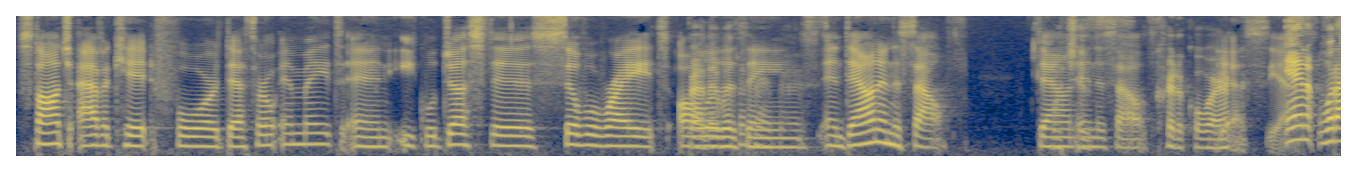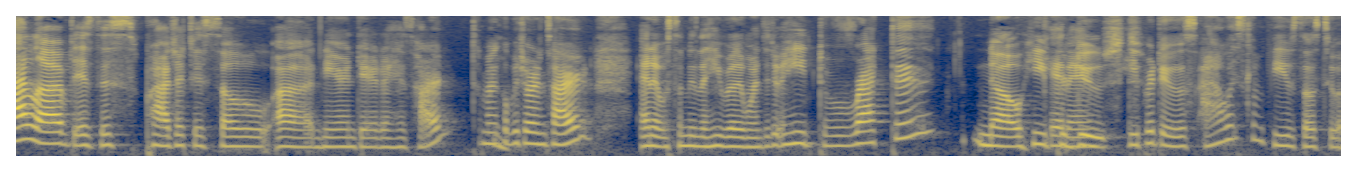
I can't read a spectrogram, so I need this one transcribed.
staunch advocate for death row inmates and equal justice, civil rights, all Brother of the things. purpose. And down in the South, down in the South. Critical work. Yes, yes. And what I loved is this project is so uh, near and dear to his heart, to Michael B. Jordan's heart. And it was something that he really wanted to do. And he directed. No, he kidding. produced. He produced. I always confuse those two.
